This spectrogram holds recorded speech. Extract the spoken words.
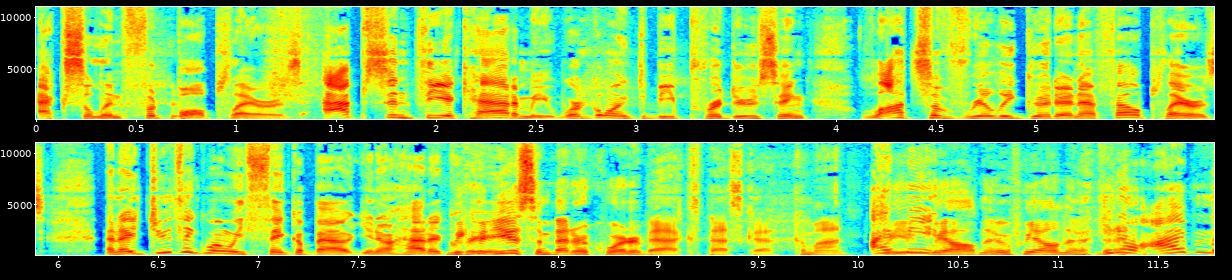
excellent football players. Absent the academy, we're going to be producing lots of really good NFL players. And I do think when we think about, you know, how to We could use some better quarterbacks, Pesca. Come on. I we, mean- we all know we all know that. You know, I'm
